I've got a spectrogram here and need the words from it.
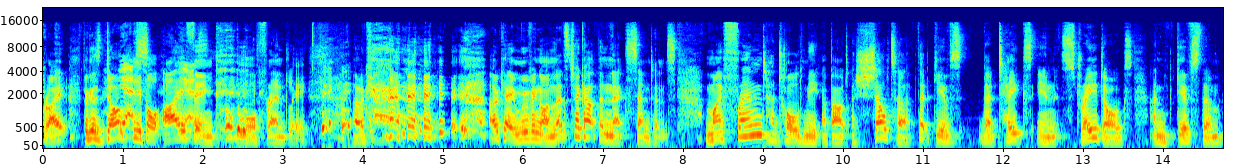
right? Because dog Yes, people, I yes. think, are more friendly. Okay. okay, moving on. Let's check out the next sentence. My friend had told me about a shelter that gives that takes in stray dogs and gives them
